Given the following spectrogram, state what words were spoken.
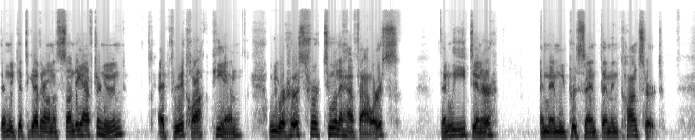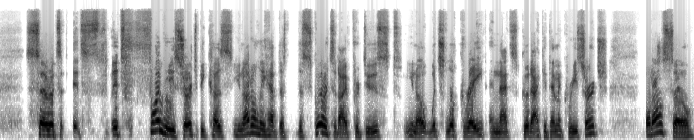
Then we get together on a Sunday afternoon at 3 o'clock p.m. We rehearse for two and a half hours. Then we eat dinner and then we present them in concert. So it's it's it's fun research because you not only have the, the scores that I've produced, you know, which look great and that's good academic research, but also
